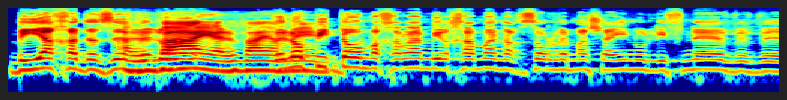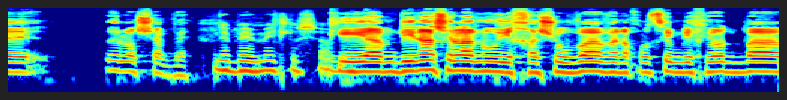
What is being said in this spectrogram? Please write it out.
ביחד הזה, הלוואי, הלוואי, אמן. ולא פתאום אחרי המלחמה נחזור למה שהיינו לפני, ו... וזה לא שווה. זה באמת לא שווה. כי המדינה שלנו היא חשובה, ואנחנו רוצים לחיות בה,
